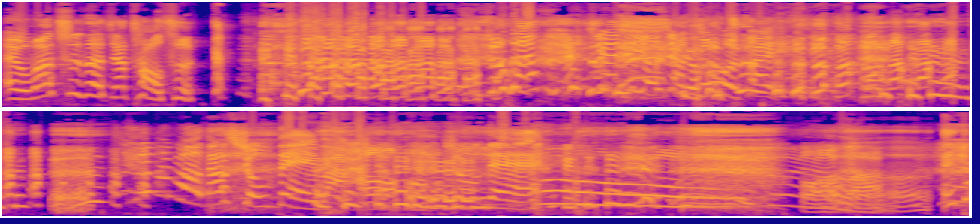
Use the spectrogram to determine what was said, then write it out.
哎、我们要去那家超市。干想跟我在一起，他把我当兄弟吧？哦，兄弟。哦好啦嗯哎、但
